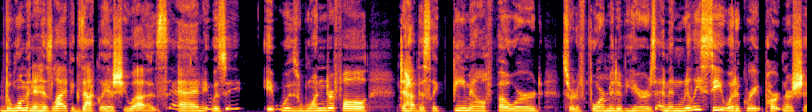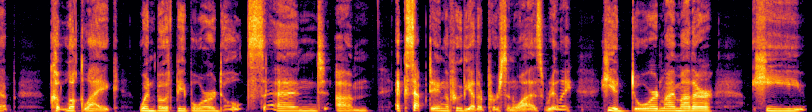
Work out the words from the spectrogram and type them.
the woman in his life exactly as she was. And it was it was wonderful to have this like female forward sort of formative years and then really see what a great partnership could look like when both people were adults and um, accepting of who the other person was really. He adored my mother he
